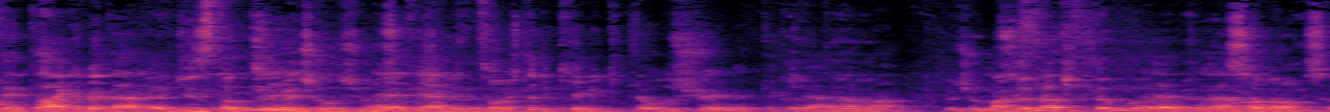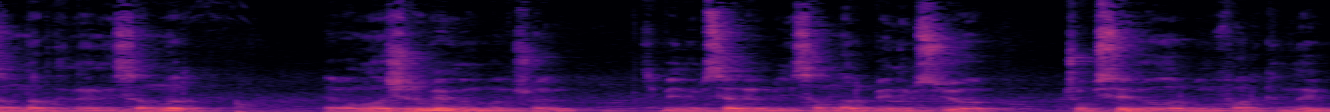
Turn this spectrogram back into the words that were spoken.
seni takip eden Herkes tatmin dinleyici- etmeye çalışıyoruz Evet sonuçta, yani evet. sonuçta bir kemik kitle oluşuyor elbette ki yani ama Ve çok Maksat- güzel bir kitlem var. evet, yani. Seven insanlar, dinleyen insanlar. Yani ben buna aşırı memnunum. Yani şu an benim seven insanlar benimsiyor. Çok seviyorlar bunun farkındayım.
